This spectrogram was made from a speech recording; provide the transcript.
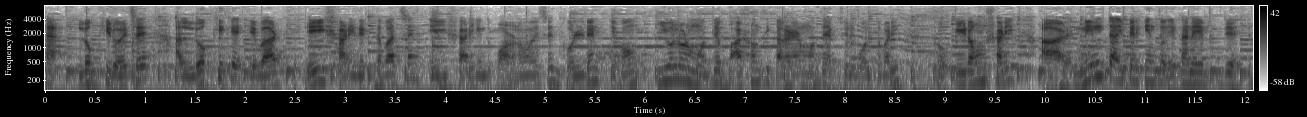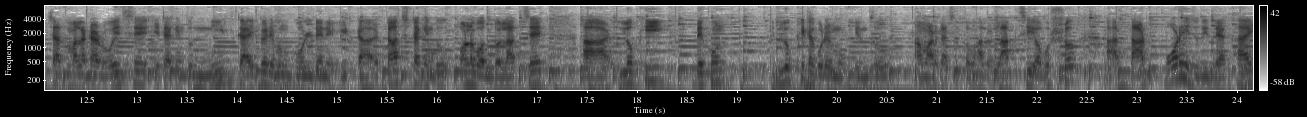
হ্যাঁ লক্ষ্মী রয়েছে। আর লক্ষ্মীকে এবার এই শাড়ি দেখতে পাচ্ছেন। এই শাড়ি কিন্তু পরানো হয়েছে গোল্ডেন এবং ইয়েলোর মধ্যে, বাসন্তী কালারের মধ্যে অ্যাকচুয়ালি বলতে পারি। তো এইরকম শাড়ি। আর নীল টাইপের কিন্তু এখানে যে চাঁদমালাটা রয়েছে, এটা কিন্তু নীল টাইপের এবং গোল্ডেনের। এটা টাচটা কিন্তু অনবদ্য লাগছে। আর লক্ষ্মী, দেখুন লক্ষ্মী ঠাকুরের মুখ কিন্তু আমার কাছে তো ভালো লাগছেই অবশ্য। আর তারপরে যদি দেখাই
